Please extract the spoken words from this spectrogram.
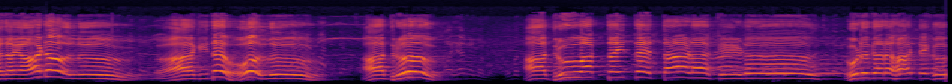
ಎದೆಯಾಡೋಲು, ಆಗಿದೆ ಹೋಲು. ಆದ್ರೂ ಆದ್ರೂ ಆಗ್ತೈತೆ ತಾಳ ಕೇಳು. ಹುಡುಗರ ಹಾಟಿಗೂ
